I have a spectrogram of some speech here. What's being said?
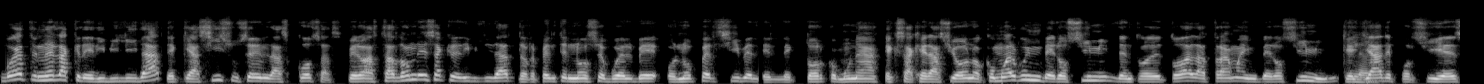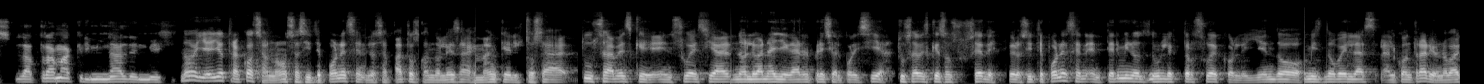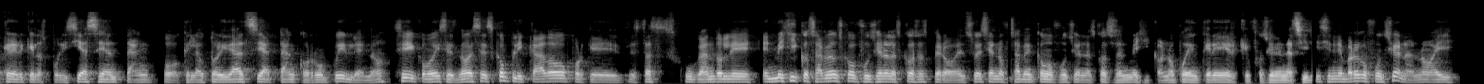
voy a tener la credibilidad de que así suceden las cosas, pero hasta dónde esa credibilidad de repente no se vuelve o no percibe el lector como una exageración o como algo inverosímil dentro de toda la trama inverosímil que ya de por sí es la trama criminal en México. No, y hay otra cosa, ¿no? O sea, si te pones en los zapatos cuando lees a Mankel, o sea, tú sabes que en Suecia no le van a llegar el precio al policía, tú sabes que eso sucede, pero si te pones en, en términos de un lector sueco leyendo mis novelas, al contrario, no va a creer que los policías sean tan, o que la autoridad sea tan corrompible, ¿no? Sí, como dices, ¿no? Es, es complicado porque estás jugándole. En México sabemos cómo funcionan las cosas, pero en Suecia no saben cómo funcionan las cosas en México, no pueden creer que funcionen así. Y sin embargo funciona, ¿no? Hay,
